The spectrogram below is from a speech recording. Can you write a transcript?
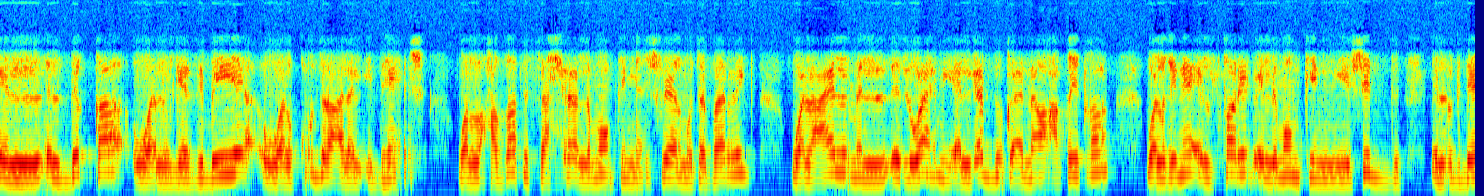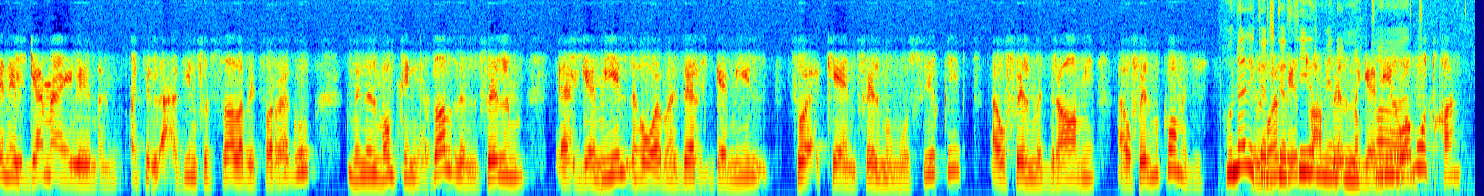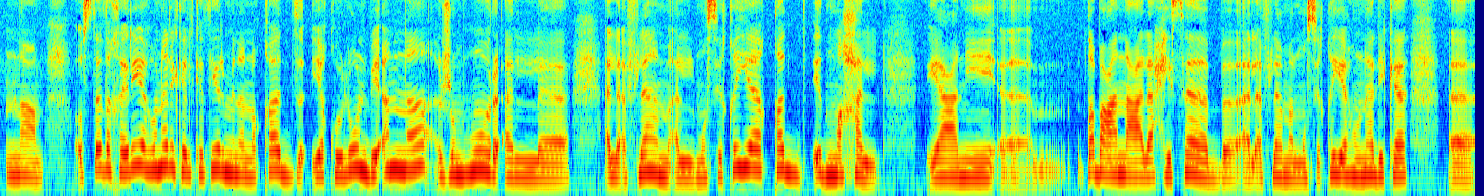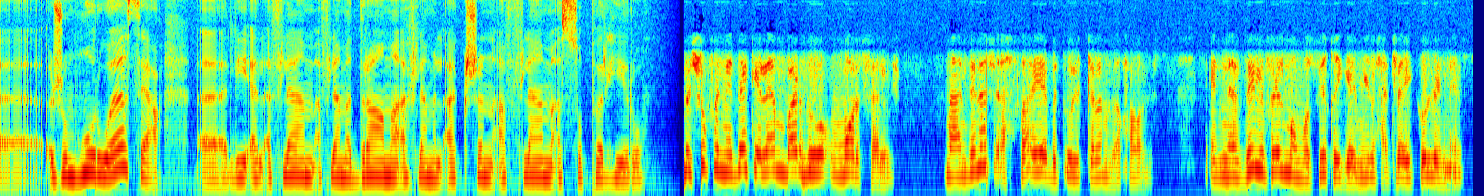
الدقة والجاذبية والقدرة على الإدهاش واللحظات الساحرة اللي ممكن يعيش فيها المتفرج والعالم الوهمي اللي يبدو كأنه حقيقة والغناء الطرب اللي ممكن يشد الوجدان الجمعي لمجموعة اللي قاعدين في الصالة بيتفرجوا من الممكن يظل الفيلم الجميل هو ما زال جميل سواء كان فيلم موسيقي أو فيلم درامي أو فيلم كوميدي. هنالك الكثير من فيلم النقاد جميل ومتقن. نعم. أستاذة خيرية هنالك الكثير من النقاد يقولون بأن جمهور الأفلام الموسيقية قد اضمحل. يعني طبعا على حساب الأفلام الموسيقية هنالك جمهور واسع للأفلام أفلام الدراما أفلام الأكشن أفلام ال super hero. بشوف إن ده كلام برضو مرسل. ما عندناش إحصائية بتقول الكلام ده خالص. نزلي فيلم موسيقي جميل هتلاقي كل الناس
